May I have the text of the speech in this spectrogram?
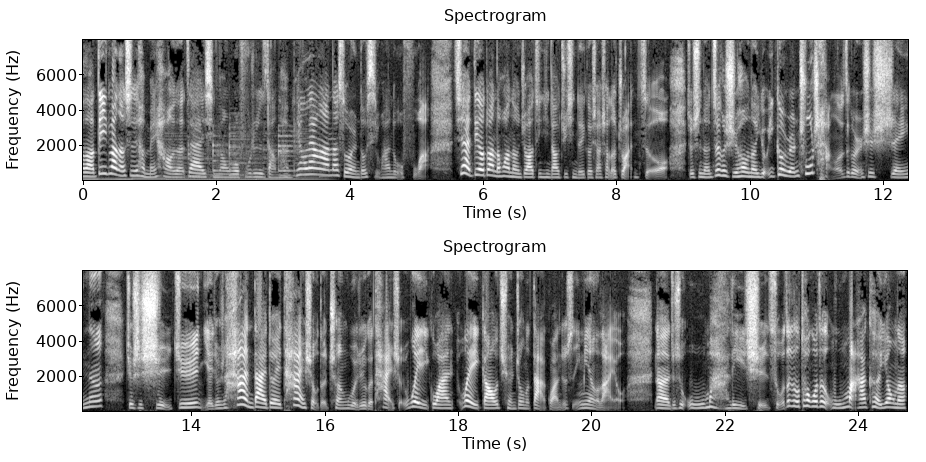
好了，第一段呢是很美好的，在形容罗敷就是长得很漂亮啊，那所有人都喜欢罗敷啊。接下来第二段的话呢，就要进行到剧情的一个小小的转折哦，就是呢这个时候呢有一个人出场了，这个人是谁呢？就是使君，也就是汉代对太守的称谓，这个太守位官位高权重的大官，就是迎面而来哦。那就是五马力驰驸，这个透过这个五马，它可以用呢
